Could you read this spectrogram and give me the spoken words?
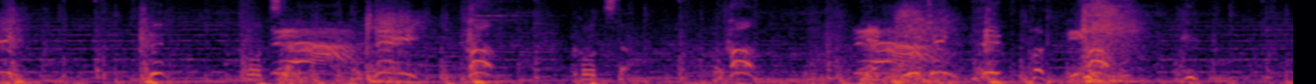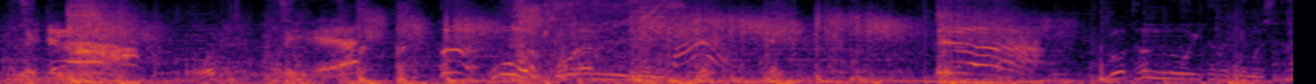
テンコツだヘイハコツだプーテンご覧に入れますご堪能いただけました。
